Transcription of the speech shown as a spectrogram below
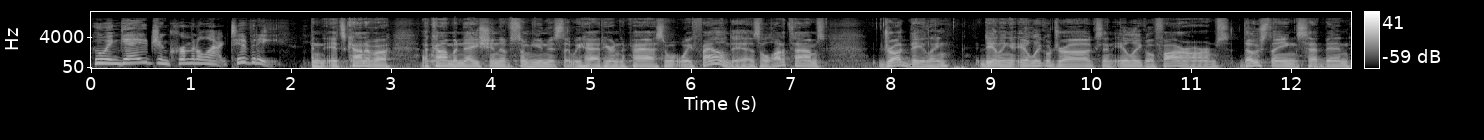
who engage in criminal activity. And it's kind of a, a combination of some units that we had here in the past. And what we found is a lot of times drug dealing, dealing in illegal drugs and illegal firearms, those things have been,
